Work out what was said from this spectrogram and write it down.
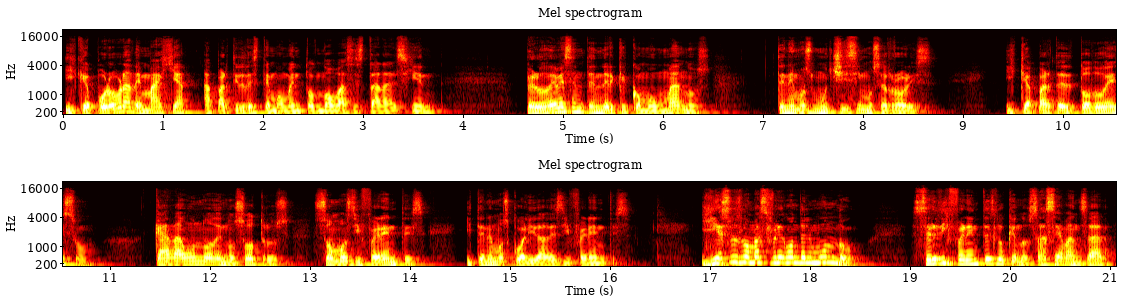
y que por obra de magia, a partir de este momento no vas a estar al 100. Pero debes entender que como humanos tenemos muchísimos errores y que aparte de todo eso, cada uno de nosotros somos diferentes y tenemos cualidades diferentes. Y eso es lo más fregón del mundo. Ser diferente es lo que nos hace avanzar.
